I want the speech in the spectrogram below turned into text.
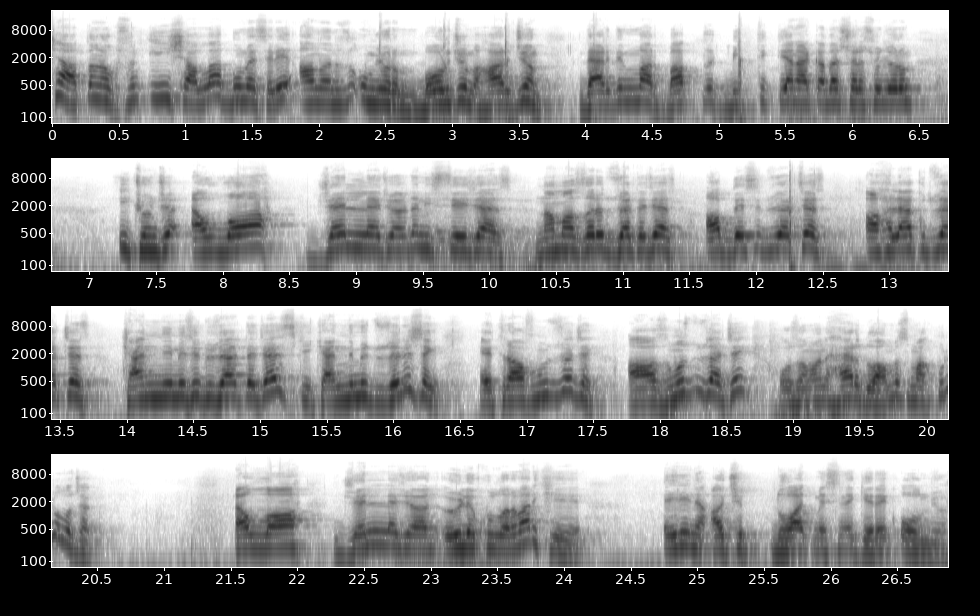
Kağıttan okusun. İnşallah bu meseleyi anlarınızı umuyorum. Borcum, harcım, derdim var, battık, bittik diyen arkadaşlara söylüyorum. İlk önce Allah Celle Celal'den isteyeceğiz. Namazları düzelteceğiz. Abdesti düzelteceğiz. Ahlakı düzelteceğiz. Kendimizi düzelteceğiz ki kendimiz düzelirsek etrafımız düzelecek. Ağzımız düzelecek. O zaman her duamız makbul olacak. Allah Celle Celal'in öyle kulları var ki elini açıp dua etmesine gerek olmuyor.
